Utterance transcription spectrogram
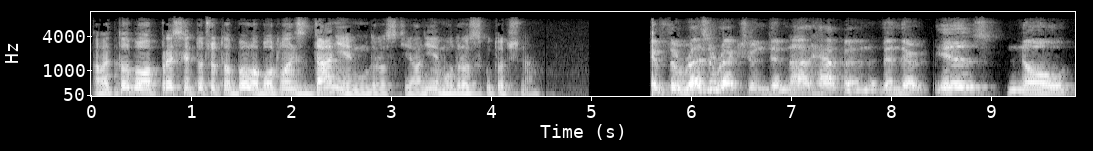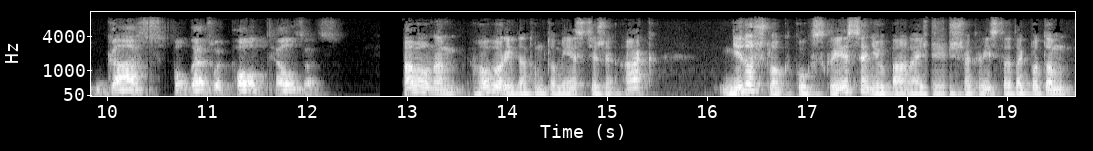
Ale to bolo presne to, čo to bolo. Bolo to len zdanie múdrosti, ale nie múdrosť skutočná. If the resurrection did not happen, then there is no gospel. That's what Paul tells us. Pavol nám hovorí na tomto mieste, že ak nedošlo ku skrieseniu pána Ježiša Krista, tak potom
